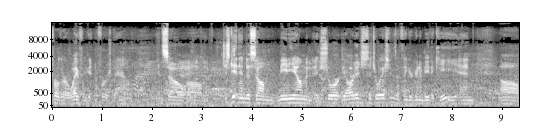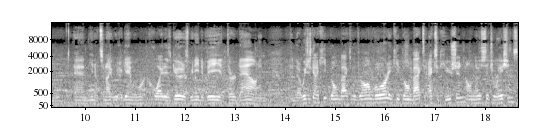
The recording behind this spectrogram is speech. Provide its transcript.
further away from getting a first down. And so, um, just getting into some medium and, and, short yardage situations, I think, are going to be the key. And Um, and you know, tonight we again we weren't quite as good as we need to be in third down, and and uh, we just got to keep going back to the drawing board and keep going back to execution on those situations.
